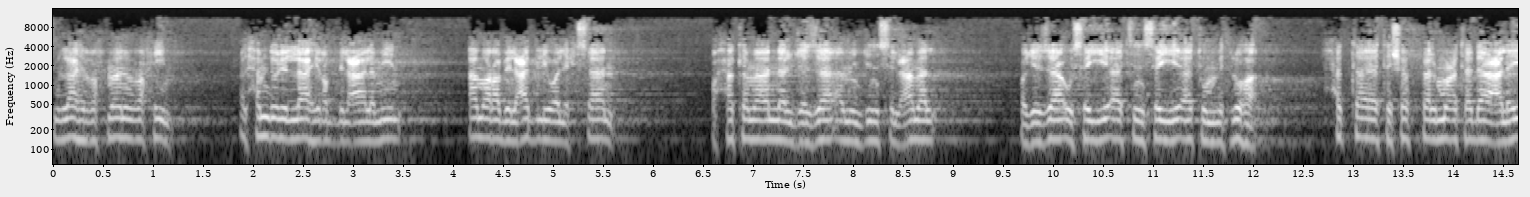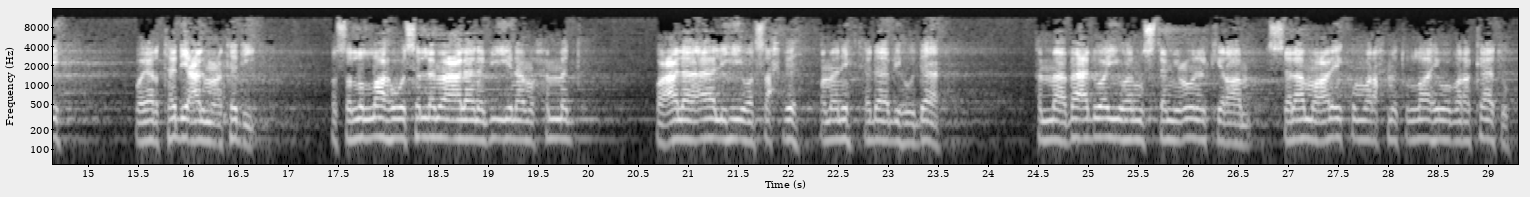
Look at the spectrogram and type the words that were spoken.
بسم الله الرحمن الرحيم. الحمد لله رب العالمين. أمر بالعدل والإحسان وحكم أن الجزاء من جنس العمل وجزاء سيئة سيئة مثلها حتى يتشفى المعتدى عليه ويرتدع المعتدي. وصلى الله وسلم على نبينا محمد وعلى آله وصحبه ومن اهتدى بهداه. أما بعد أيها المستمعون الكرام السلام عليكم ورحمة الله وبركاته.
